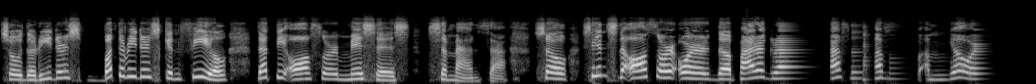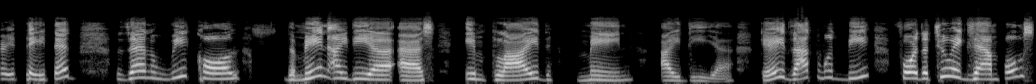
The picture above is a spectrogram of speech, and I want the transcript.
So the readers, but the readers can feel that the author misses Samantha. So since the author or the paragraph have or it stated, then we call the main idea as implied main idea. Okay, that would be for the two examples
